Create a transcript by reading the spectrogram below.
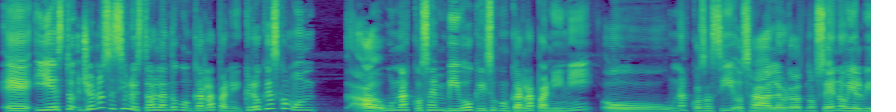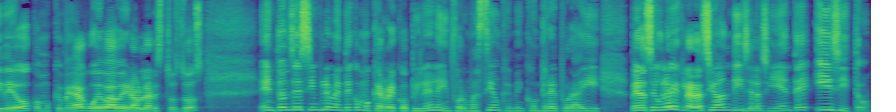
Eh, y esto, yo no sé si lo está hablando con Carla Panini. Creo que es como una cosa en vivo que hizo con Carla Panini o una cosa así. O sea, la verdad no sé, no vi el video. Como que me da hueva ver hablar estos dos. Entonces simplemente como que recopilé la información que me encontré por ahí. Pero según la declaración dice lo siguiente y cito.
